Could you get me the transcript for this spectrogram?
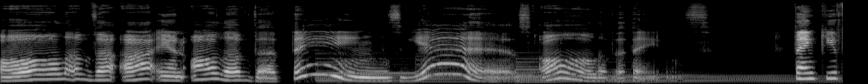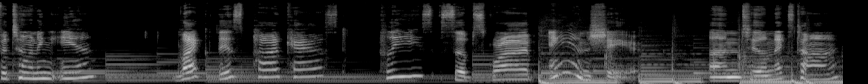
all of the ah, and all of the things. Yes, all of the things. Thank you for tuning in. Like this podcast, please subscribe and share. Until next time,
